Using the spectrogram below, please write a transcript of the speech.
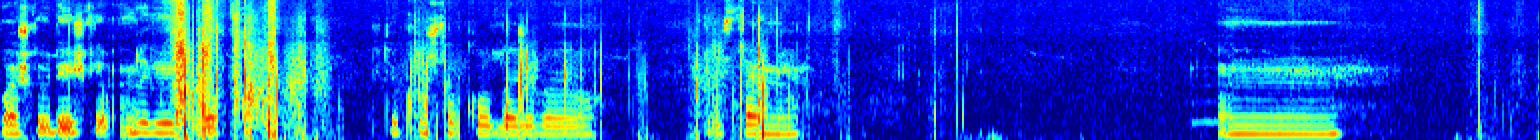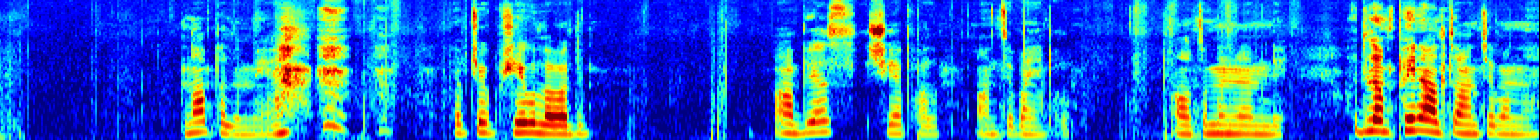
Başka bir değişik yapmamda gerek yok. Bir de kaç dakika oldu acaba ya? Göstermiyor. Hmm. Ne yapalım ya? Yapacak bir şey bulamadım. Ama biraz şey yapalım. Antrenman yapalım. Antrenman önemli. Hadi lan penaltı antrenmanı.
